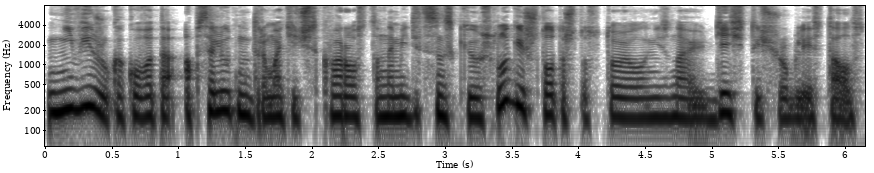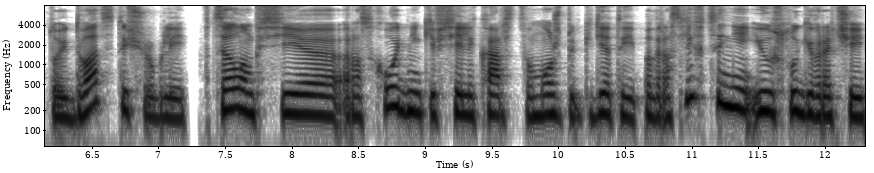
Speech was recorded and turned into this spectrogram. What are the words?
не вижу какого-то абсолютно драматического роста на медицинские услуги. Что-то, что стоило, не знаю, 10 тысяч рублей, стало стоить 20 тысяч рублей. В целом все расходники, все лекарства, может быть, где-то и подросли в цене, и услуги врачей.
